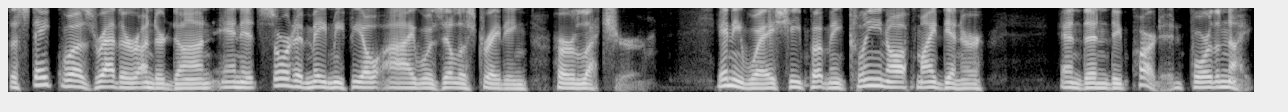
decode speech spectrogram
The steak was rather underdone, and it sort of made me feel I was illustrating her lecture. Anyway, she put me clean off my dinner and then departed for the night.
